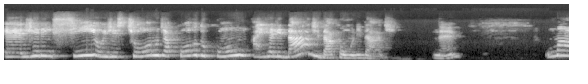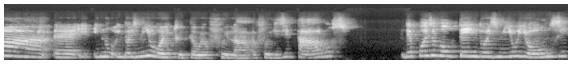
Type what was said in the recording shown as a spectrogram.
é, gerenciam e gestionam de acordo com a realidade da comunidade, né? Uma, é, em, em 2008, então, eu fui lá, eu fui visitá-los. Depois eu voltei em 2011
